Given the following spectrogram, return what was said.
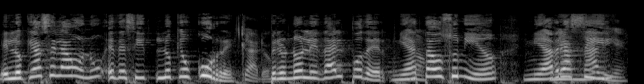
En lo que hace la ONU es decir lo que ocurre, Claro. pero no le da el poder ni a No. Estados Unidos, ni a Ni a Brasil,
